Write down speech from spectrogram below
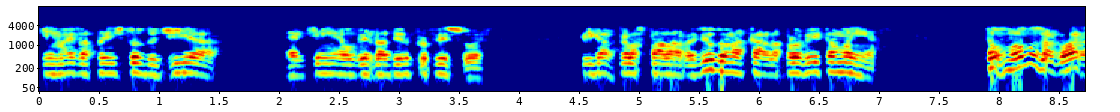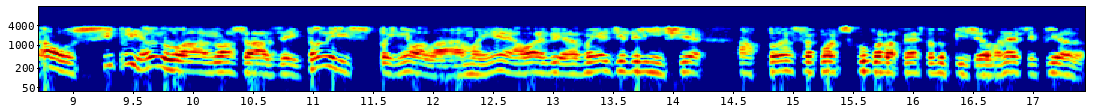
quem mais aprende todo dia é quem é o verdadeiro professor. Obrigado pelas palavras, viu, dona Carla? Aproveita amanhã. Então vamos agora ao Cipriano, a nossa azeitona espanhola. Amanhã é a hora amanhã é dia dele encher a pança com a desculpa da festa do pijama, né, Cipriano?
